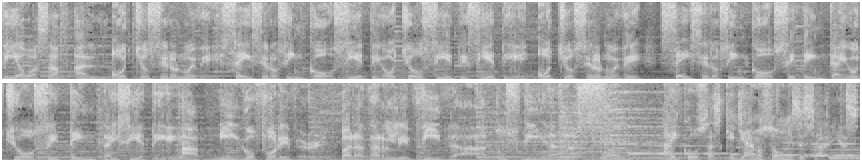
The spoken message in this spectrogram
vía WhatsApp al 809-605-7877. 809-605-7877. Amigo Forever, para darle vida a tus días. Hay cosas que ya no son necesarias.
